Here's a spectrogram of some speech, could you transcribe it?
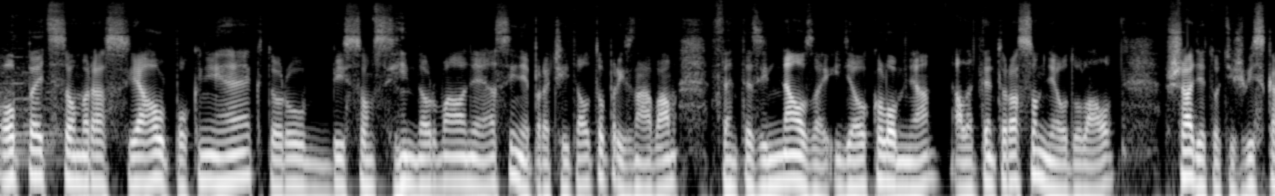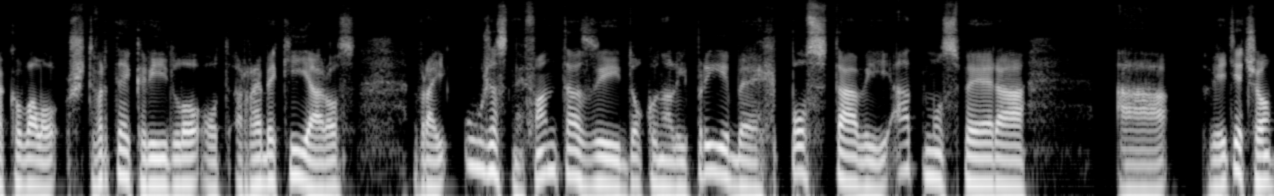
Opäť som raz siahol po knihe, ktorú by som si normálne asi neprečítal, to priznávam. Fantasy naozaj ide okolo mňa, ale tento raz som neodolal. Všade totiž vyskakovalo štvrté krídlo od Rebeky Jaros. Vraj úžasné fantázy, dokonalý príbeh, postavy, atmosféra a viete čo?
